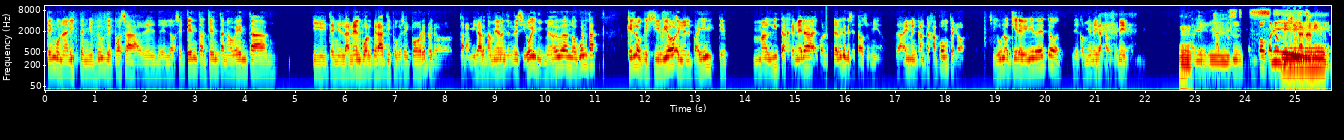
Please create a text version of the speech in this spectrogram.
tengo una lista en YouTube de cosas de, los 70, 80, 90 y tenía la network gratis porque soy pobre, pero para mirar también, ¿entendés? Y hoy me doy dando cuenta qué es lo que sirvió en el país que más guita genera con el libre que es Estados Unidos. O sea, a mí me encanta Japón, pero si uno quiere vivir de esto, le conviene ir a Estados Unidos. Mm. Tampoco sí. los que llegan a mil.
